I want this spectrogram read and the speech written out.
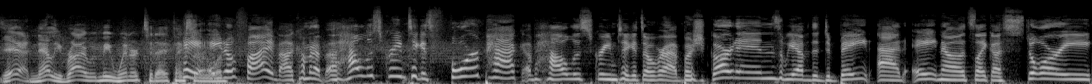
Yeah, Nelly, ride with me. Winner today. Thanks, Hey, everyone. 805 uh, coming up. Uh, Howl-O-Scream tickets, four pack of Howl-O-Scream tickets over at Busch Gardens. We have the debate at 8. Now, it's like a story.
